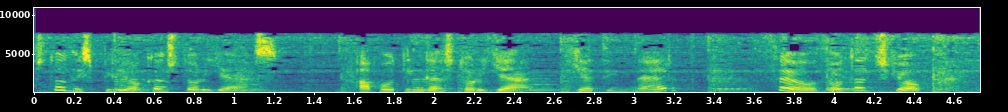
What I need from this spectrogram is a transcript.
στο Δυσπηλιό Καστοριάς. Από την Καστοριά για την ΕΡΤ, Θεοδότα Τσιόπρα.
